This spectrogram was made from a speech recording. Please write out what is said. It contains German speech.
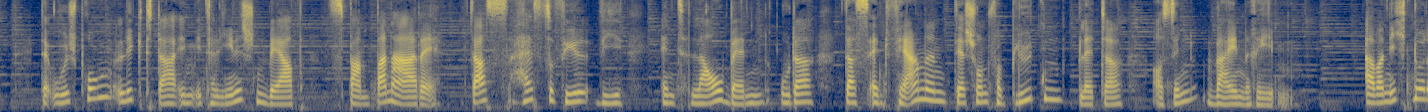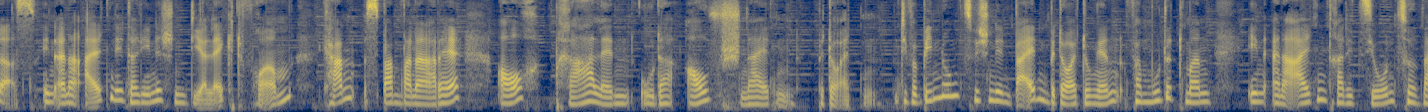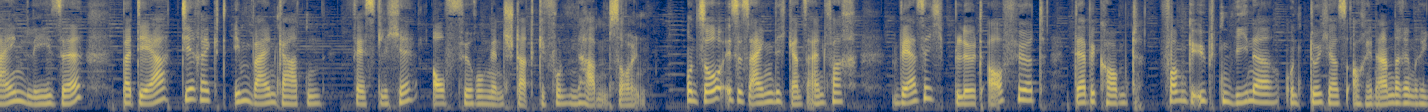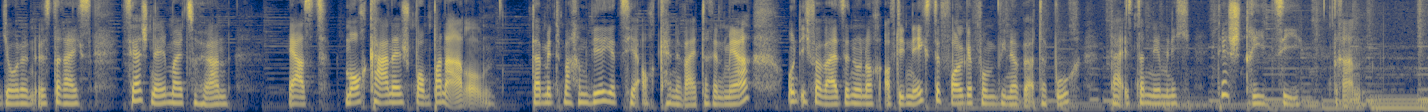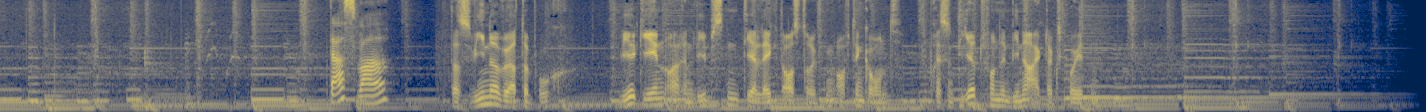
Der Ursprung liegt da im italienischen Verb spampanare. Das heißt so viel wie entlauben oder das Entfernen der schon verblühten Blätter aus den Weinreben. Aber nicht nur das. In einer alten italienischen Dialektform kann spampanare auch prahlen oder aufschneiden bedeuten. Die Verbindung zwischen den beiden Bedeutungen vermutet man in einer alten Tradition zur Weinlese, bei der direkt im Weingarten festliche Aufführungen stattgefunden haben sollen. Und so ist es eigentlich ganz einfach. Wer sich blöd aufführt, der bekommt vom geübten Wiener und durchaus auch in anderen Regionen Österreichs sehr schnell mal zu hören, erst mach keine Spompanadeln. Damit machen wir jetzt hier auch keine weiteren mehr und ich verweise nur noch auf die nächste Folge vom Wiener Wörterbuch. Da ist dann nämlich der Strizi dran. Das war das Wiener Wörterbuch. Wir gehen euren liebsten Dialektausdrücken auf den Grund. Präsentiert von den Wiener Alltagspoeten.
